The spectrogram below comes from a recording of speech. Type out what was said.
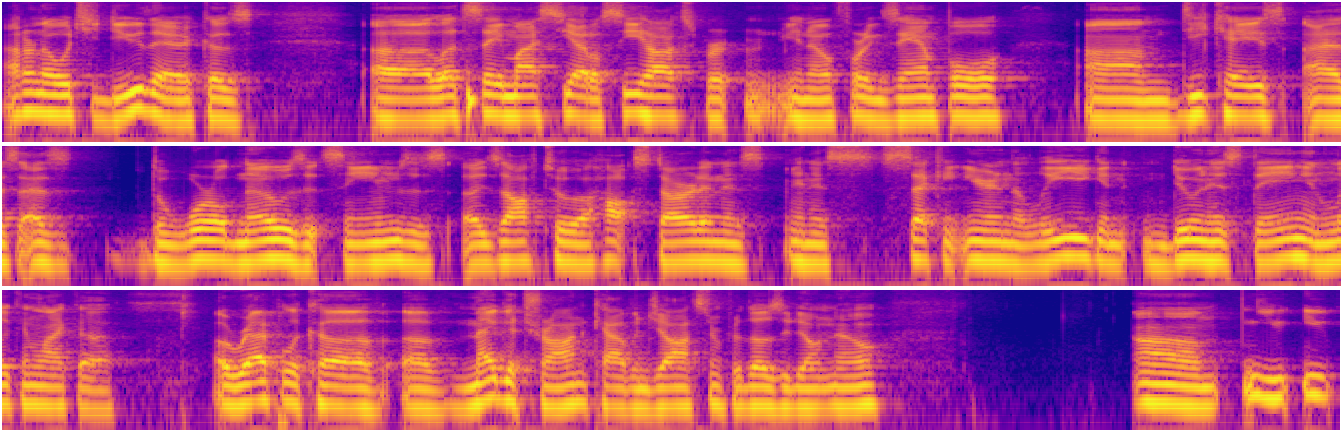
I don't know what you do there because uh, let's say my Seattle Seahawks, for, you know, for example, um, DK's as as the world knows, it seems, is, is off to a hot start in his in his second year in the league and, and doing his thing and looking like a a replica of, of Megatron, Calvin Johnson, for those who don't know um, you, you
